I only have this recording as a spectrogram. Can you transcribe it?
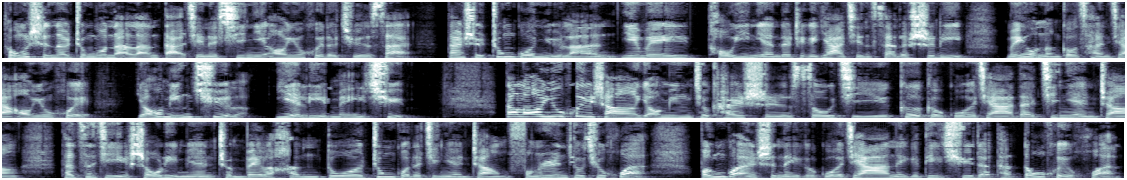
同时呢，中国男篮打进了悉尼奥运会的决赛。但是中国女篮因为头一年的这个亚锦赛的失利，没有能够参加奥运会。姚明去了，叶莉没去。到了奥运会上，姚明就开始搜集各个国家的纪念章，他自己手里面准备了很多中国的纪念章，逢人就去换，甭管是哪个国家、哪个地区的，他都会换。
